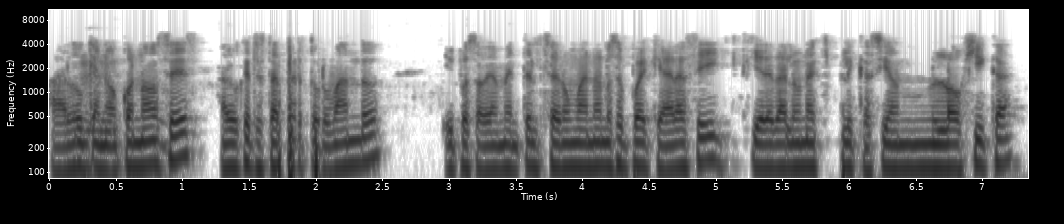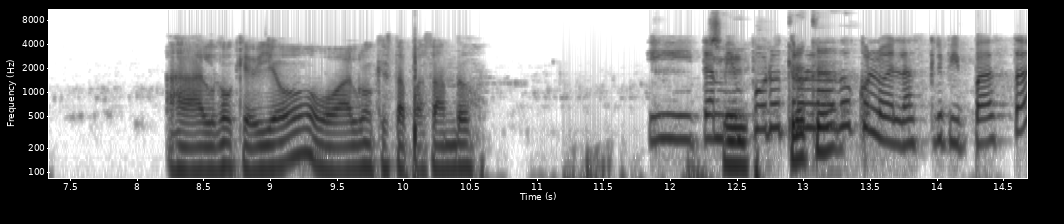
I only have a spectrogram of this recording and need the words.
a algo que no conoces, algo que te está perturbando, y pues obviamente el ser humano no se puede quedar así, quiere darle una explicación lógica a algo que vio o a algo que está pasando. Y también Sí, por otro que- lado con lo de las creepypastas,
